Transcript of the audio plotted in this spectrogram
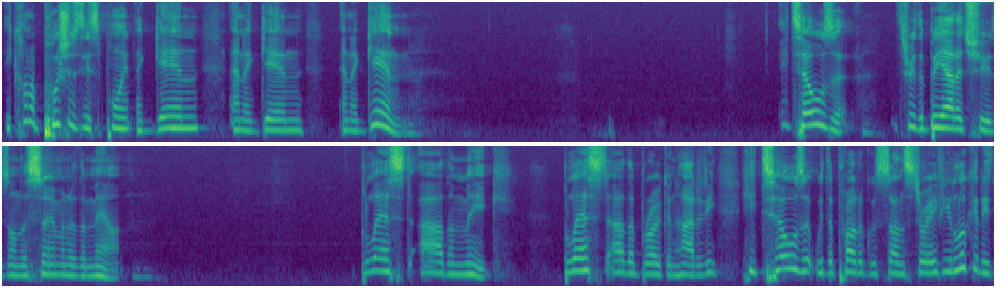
he kind of pushes this point again and again and again. He tells it through the Beatitudes on the Sermon of the Mount. Blessed are the meek. Blessed are the brokenhearted. He, he tells it with the prodigal son story. If you look at it,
